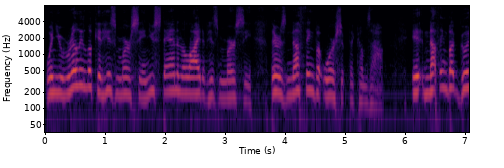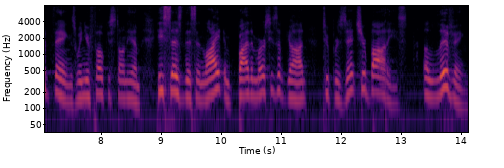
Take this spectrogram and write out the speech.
When you really look at His mercy and you stand in the light of His mercy, there is nothing but worship that comes out. It, nothing but good things when you're focused on Him. He says this in light and by the mercies of God to present your bodies a living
